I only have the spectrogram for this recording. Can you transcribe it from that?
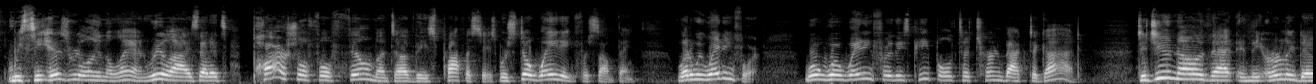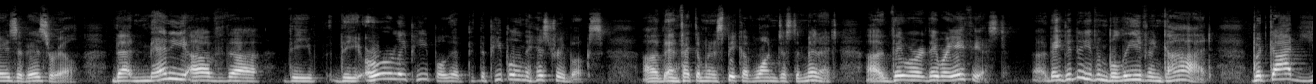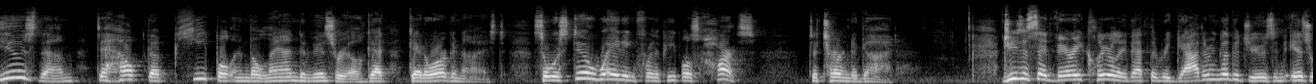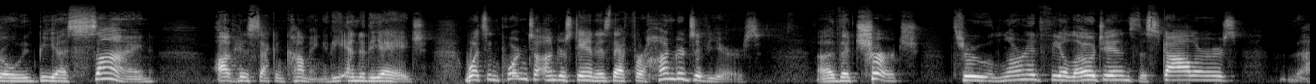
we see Israel in the land, realize that it's partial fulfillment of these prophecies. We're still waiting for something. What are we waiting for? We're, we're waiting for these people to turn back to God. Did you know that in the early days of Israel, that many of the the, the early people, the, the people in the history books, uh, in fact, I'm going to speak of one just a minute, uh, they, were, they were atheists. Uh, they didn't even believe in God. But God used them to help the people in the land of Israel get, get organized. So we're still waiting for the people's hearts to turn to God. Jesus said very clearly that the regathering of the Jews in Israel would be a sign of his second coming, the end of the age. What's important to understand is that for hundreds of years, uh, the church, through learned theologians, the scholars,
